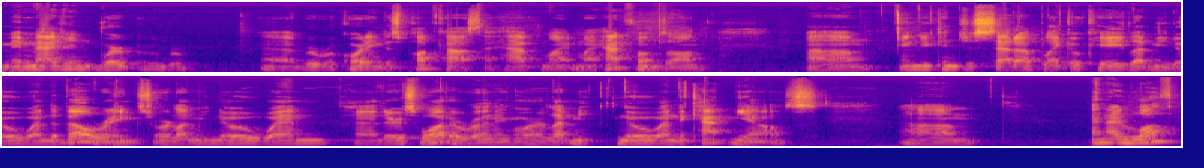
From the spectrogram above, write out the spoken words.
imagine we're we're recording this podcast. I have my, my headphones on. Um, and you can just set up like, okay, let me know when the bell rings, or let me know when uh, there's water running, or let me know when the cat meows. Um, and I love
